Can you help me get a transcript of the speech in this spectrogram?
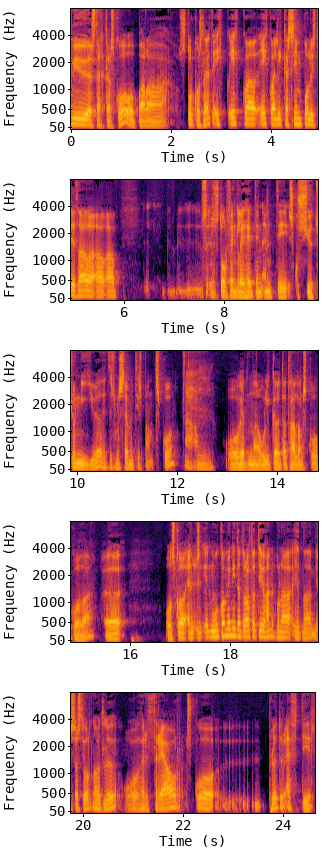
mjög sterkar sko og bara stórkostlegt, Eit- eitthvað, eitthvað líka symbolist við það að, að stórfengleg heitin endi sko 79, að þetta er svona 70s band sko. Já. og, hérna, og líka þetta talan sko, góða. Uh, og sko, en nú komum við 1980 og hann er búin að hérna, missa stjórn á öllu og það eru þrjár sko plötur eftir.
